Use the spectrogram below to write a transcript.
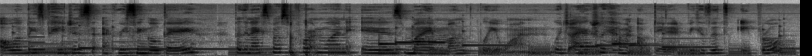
all of these pages every single day. But the next most important one is my monthly one, which I actually haven't updated because it's April.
